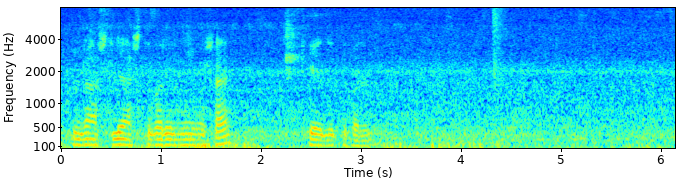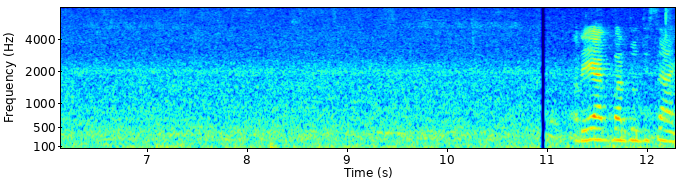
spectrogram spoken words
আপনারা আসলে আসতে পারেন এই বাসায় খেয়ে যেতে পারেন। আরে একবার যদি চাই।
